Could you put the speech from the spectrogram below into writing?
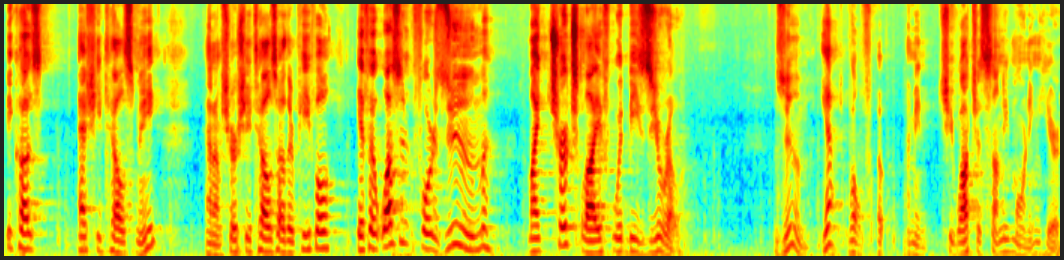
because as she tells me, and I'm sure she tells other people, if it wasn't for Zoom, my church life would be zero. Zoom, yeah, well, uh, I mean, she watches Sunday morning here,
